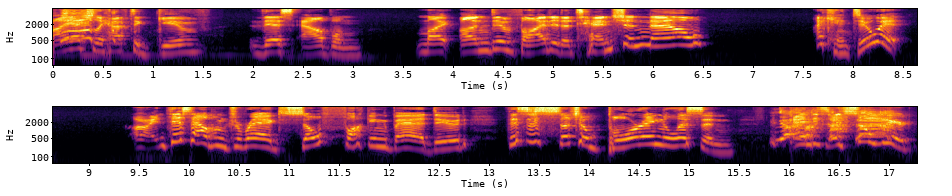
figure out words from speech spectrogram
i actually have to give this album my undivided attention now I can't do it. All right, this album dragged so fucking bad, dude. This is such a boring listen, and it's it's so weird.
